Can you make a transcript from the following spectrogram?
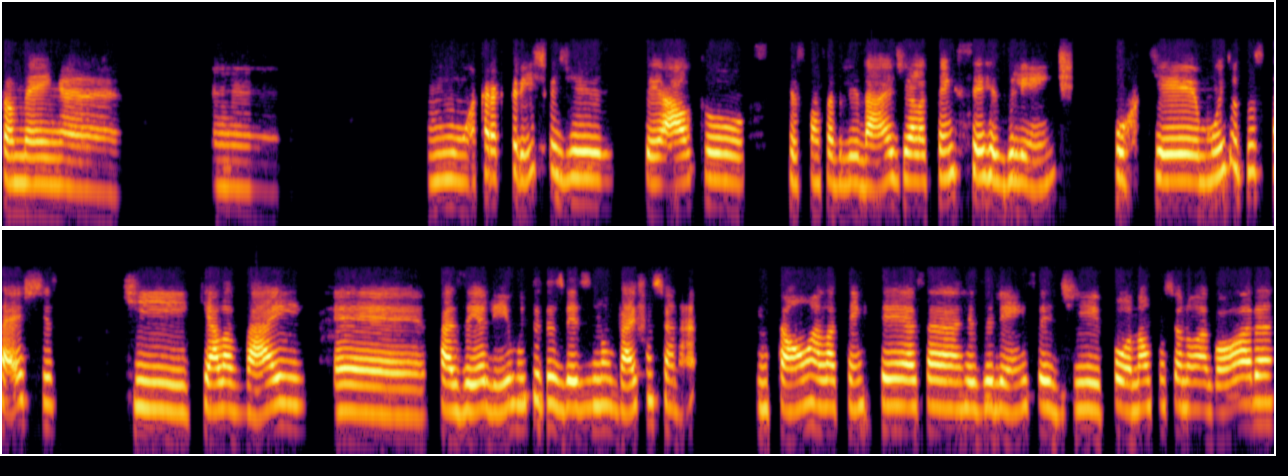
também é, é, um, a característica de ter autorresponsabilidade, ela tem que ser resiliente, porque muitos dos testes que, que ela vai é, fazer ali, muitas das vezes não vai funcionar. Então, ela tem que ter essa resiliência de, pô, não funcionou agora,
